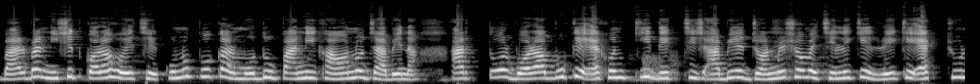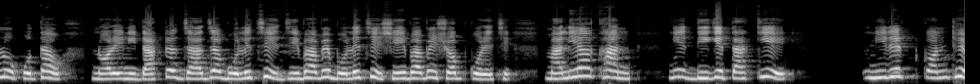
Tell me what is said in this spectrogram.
বারবার নিষেধ করা হয়েছে, কোনো প্রকার মধু, পানি খাওয়ানো যাবে না। আর তোর বড়াব্বুকে এখন কি দেখছিস? আবিরের জন্মের সময় ছেলেকে রেখে এক চুলো কোথাও নড়েনি। ডাক্তার যা যা বলেছে, যেভাবে বলেছে সেইভাবে সব করেছে। মালিয়া খান নিয়ে দিকে তাকিয়ে নীরের কণ্ঠে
